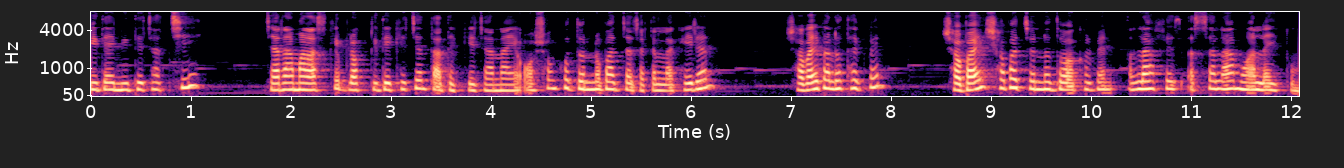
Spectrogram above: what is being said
বিদায় নিতে চাচ্ছি। যারা আমার আজকে ব্লগটি দেখেছেন, তাদেরকে জানাই অসংখ্য ধন্যবাদ। যা জাজাকাল্লা খাইরান। সবাই ভালো থাকবেন। সবাই সবার জন্য দোয়া করবেন। আল্লাহ হাফেজ। আসসালামু আলাইকুম।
